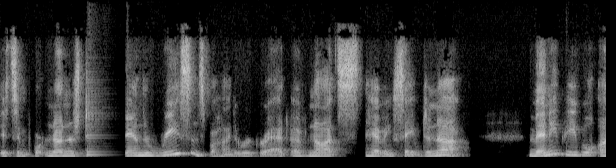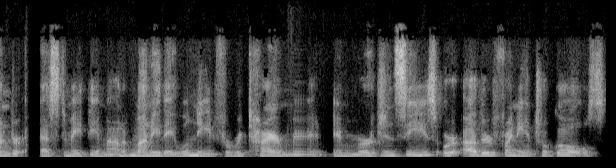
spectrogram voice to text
it's important to understand the reasons behind the regret of not having saved enough. Many people underestimate the amount of money they will need for retirement, emergencies, or other financial goals.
